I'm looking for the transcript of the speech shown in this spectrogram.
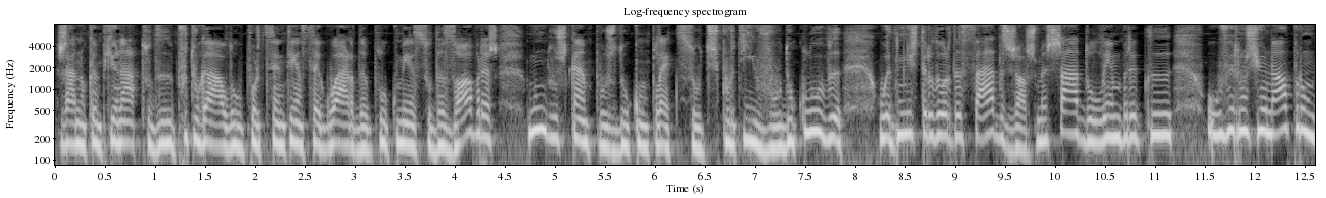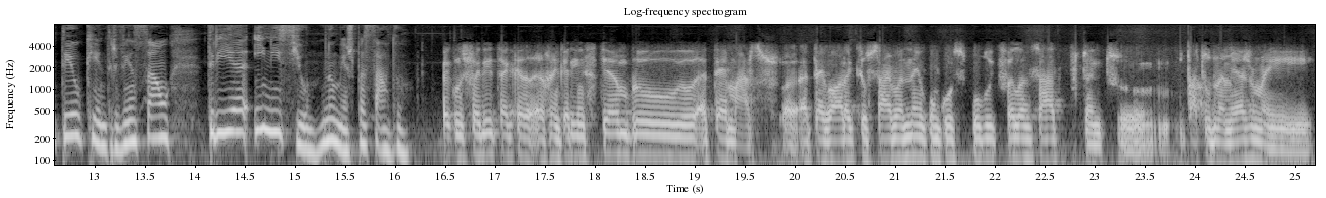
Já no Campeonato de Portugal, o Porto Sentença aguarda pelo começo das obras num dos campos do complexo desportivo do clube. O administrador da SAD, Jorge Machado, lembra que o Governo Regional prometeu que a intervenção teria início no mês passado. O que nos foi dito é que arrancaria em setembro até março. Até agora que eu saiba, nem o concurso público foi lançado, portanto está tudo na mesma e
